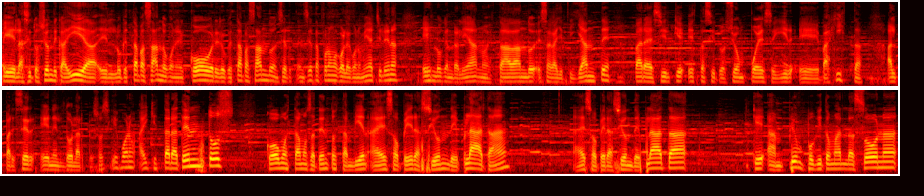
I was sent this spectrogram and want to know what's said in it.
eh, la situación de caída, lo que está pasando con el cobre, lo que está pasando en, cierta forma con la economía chilena, es lo que en realidad nos está dando esa galletillante para decir que esta situación puede seguir eh, bajista, al parecer, en el dólar peso. Así que bueno, hay que estar atentos, como estamos atentos también a esa operación de plata, a esa operación de plata que amplió un poquito más la zona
